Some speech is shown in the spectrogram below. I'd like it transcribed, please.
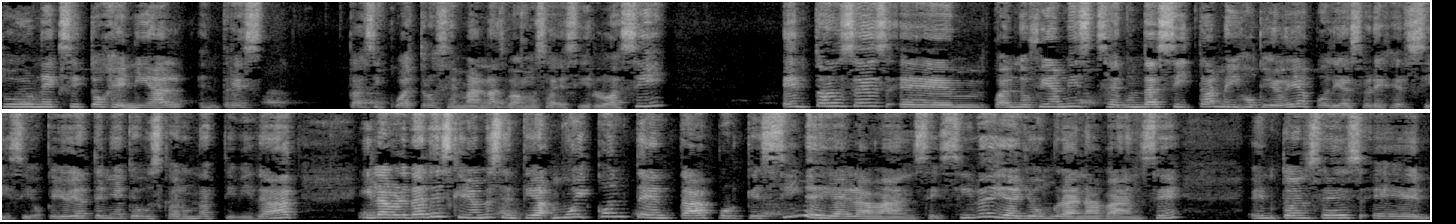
tuve un éxito genial en tres, casi cuatro semanas, vamos a decirlo así. Entonces, em, cuando fui a mi segunda cita, me dijo que yo ya podía hacer ejercicio, que yo ya tenía que buscar una actividad. Y la verdad es que yo me sentía muy contenta porque sí veía el avance, sí veía yo un gran avance. Entonces, eh,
